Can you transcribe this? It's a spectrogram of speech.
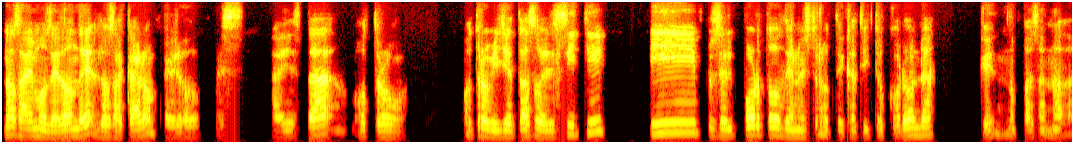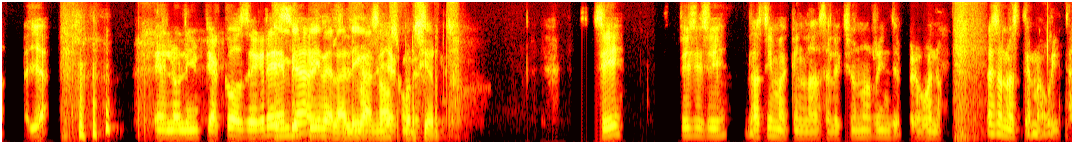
No sabemos de dónde lo sacaron, pero pues ahí está otro, otro billetazo del City y pues el Porto de nuestro Tecatito Corona, que no pasa nada allá. El Olympiacos de Grecia. MVP de la Liga NOS, por cierto. Sí, sí, sí, sí. Lástima que en la selección no rinde, pero bueno, eso no es tema ahorita.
